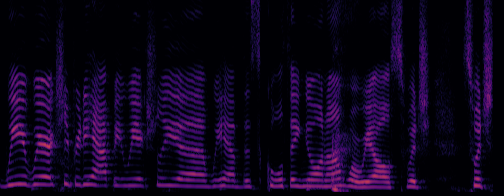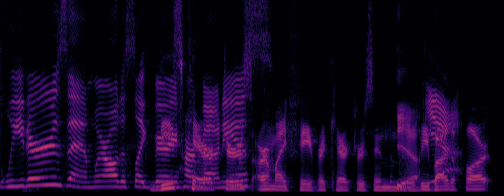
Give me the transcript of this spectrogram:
we we're actually pretty happy we actually uh we have this cool thing going on where we all switch switch leaders and we're all just like very These harmonious characters are my favorite characters in the Yeah. movie by the far.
